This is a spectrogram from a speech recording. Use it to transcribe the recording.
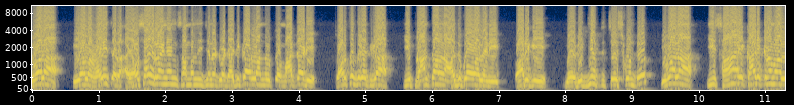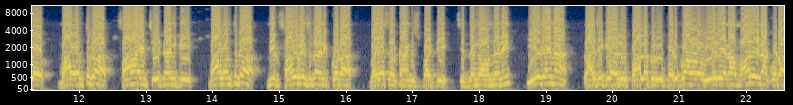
ఇవాళ ఇవాళ రైతు వ్యవసాయ రంగానికి సంబంధించినటువంటి అధికారులందరితో మాట్లాడి త్వరితగతిగా ఈ ప్రాంతాలను ఆదుకోవాలని వారికి విజ్ఞప్తి చేసుకుంటూ ఇవాళ ఈ సహాయ కార్యక్రమాల్లో మా వంతుగా సహాయం చేయడానికి మా వంతుగా మీకు సహకరించడానికి కూడా వైఎస్ఆర్ కాంగ్రెస్ పార్టీ సిద్ధంగా ఉందని ఏదైనా రాజకీయాలు పాలకులు పరిపాలన వేరైనా మారైనా కూడా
